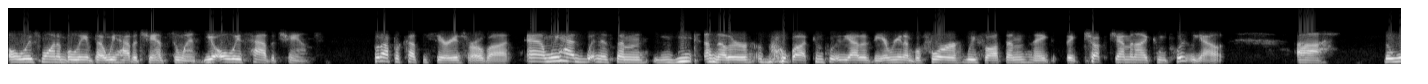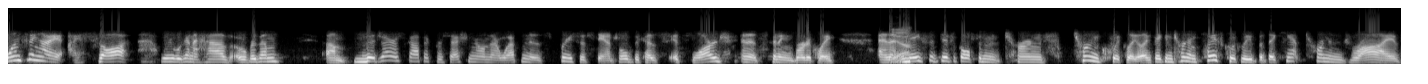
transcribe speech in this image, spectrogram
always want to believe that we have a chance to win. You always have a chance. But Uppercut's a serious robot. And we had witnessed them yeet another robot completely out of the arena before we fought them. They, they chucked Gemini completely out. Uh, the one thing I, I thought we were going to have over them, um, the gyroscopic precession on their weapon is pretty substantial because it's large and it's spinning vertically and Yeah. it makes it difficult for them to turn turn quickly. Like they can turn in place quickly, but they can't turn and drive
